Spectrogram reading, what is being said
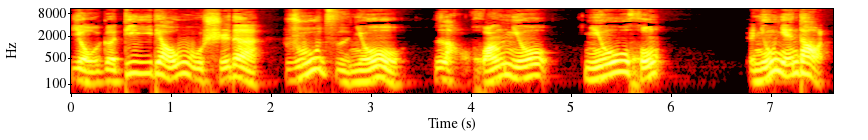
有个低调务实的。孺子牛、老黄牛、牛红。这牛年到了，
